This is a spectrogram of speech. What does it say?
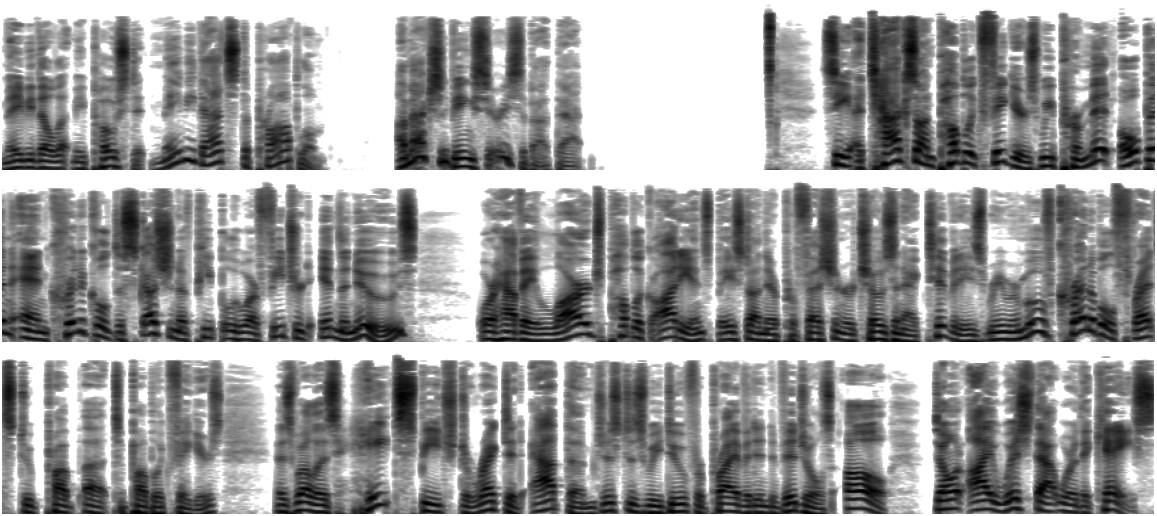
maybe they'll let me post it. Maybe that's the problem. I'm actually being serious about that. See, attacks on public figures. We permit open and critical discussion of people who are featured in the news or have a large public audience based on their profession or chosen activities. We remove credible threats to, uh, to public figures, as well as hate speech directed at them, just as we do for private individuals. Oh, don't I wish that were the case?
